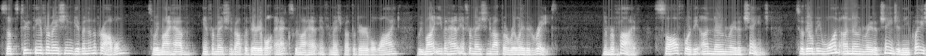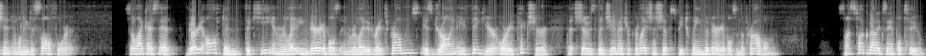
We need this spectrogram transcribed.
Substitute the information given in the problem. So we might have information about the variable x, we might have information about the variable y, we might even have information about the related rate. Number five, solve for the unknown rate of change. So there will be one unknown rate of change in the equation and we'll need to solve for it. So like I said, very often the key in relating variables in related rates problems is drawing a figure or a picture that shows the geometric relationships between the variables in the problem. So let's talk about example two.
